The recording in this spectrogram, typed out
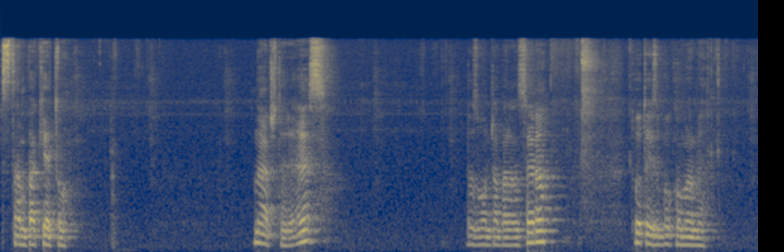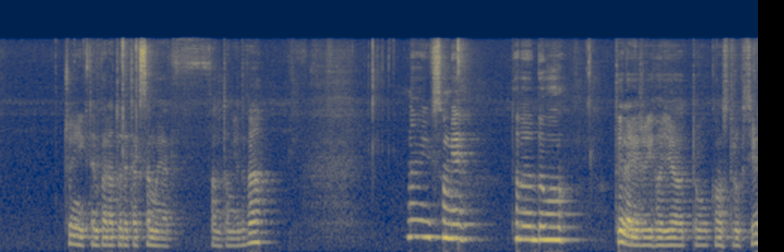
stan pakietu na 4S do złącza balansera. Tutaj z boku mamy czujnik temperatury tak samo jak w Phantomie 2. No i w sumie to by było tyle, jeżeli chodzi o tą konstrukcję.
